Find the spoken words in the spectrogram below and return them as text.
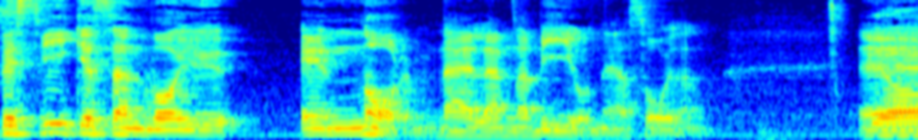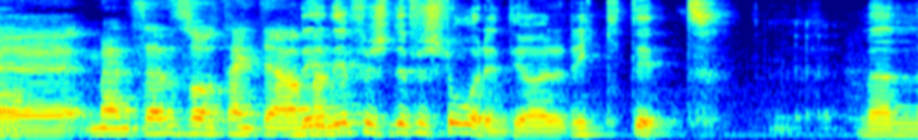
besvikelsen var ju enorm när jag lämnade bio när jag såg den. Eh, Ja. Men sen så tänkte jag... Det, men, det, för, det förstår inte jag riktigt. Men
